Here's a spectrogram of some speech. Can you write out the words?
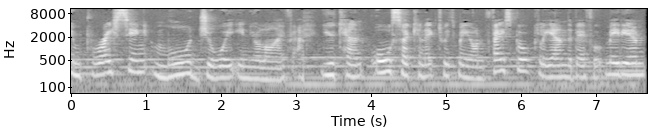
embracing more joy in your life. You can also connect with me on Facebook, Leanne the Barefoot Medium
